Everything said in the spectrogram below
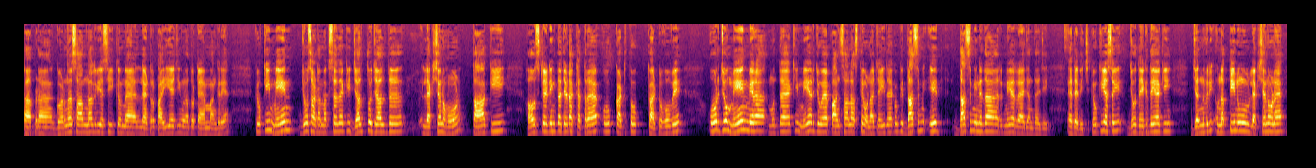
ਆਪਣਾ ਗਵਰਨਰ ਸਾਹਿਬ ਨਾਲ ਵੀ ਅਸੀਂ ਇੱਕ ਮੈਂ ਲੈਟਰ ਪਾਈ ਹੈ ਜੀ ਉਹਨਾਂ ਤੋਂ ਟਾਈਮ ਮੰਗ ਰਿਹਾ। ਕਿਉਂਕਿ ਮੇਨ ਜੋ ਸਾਡਾ ਮਕਸਦ ਹੈ ਕਿ ਜਲਦ ਤੋਂ ਜਲਦ ਇਲੈਕਸ਼ਨ ਹੋਣ ਤਾਂ ਕਿ ਹਾਊਸ ਟ੍ਰੇਡਿੰਗ ਦਾ ਜਿਹੜਾ ਖਤਰਾ ਹੈ ਉਹ ਘੱਟ ਤੋਂ ਘੱਟ ਹੋਵੇ। ਔਰ ਜੋ ਮੇਨ ਮੇਰਾ ਮੁੱਦਾ ਹੈ ਕਿ ਮੇਅਰ ਜੋ ਹੈ 5 ਸਾਲ ਵਾਸਤੇ ਹੋਣਾ ਚਾਹੀਦਾ ਹੈ, ਕਿਉਂਕਿ 10 ਇਹ 10 ਮਹੀਨੇ ਦਾ ਮੇਅਰ ਰਹਿ ਜਾਂਦਾ ਜੀ ਇਹਦੇ ਵਿੱਚ। ਕਿਉਂਕਿ ਅਸੀਂ ਜੋ ਦੇਖਦੇ ਹਾਂ ਕਿ ਜਨਵਰੀ 29 ਨੂੰ ਇਲੈਕਸ਼ਨ ਹੋਣਾ ਹੈ,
